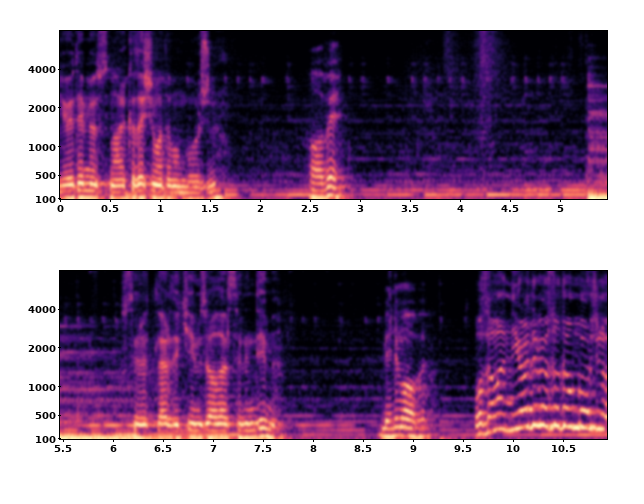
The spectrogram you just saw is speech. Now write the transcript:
Niye ödemiyorsun arkadaşım adamın borcunu? Abi. Bu senetlerdeki imzalar senin değil mi? Benim abi. O zaman niye ödemiyorsun adamın borcunu?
